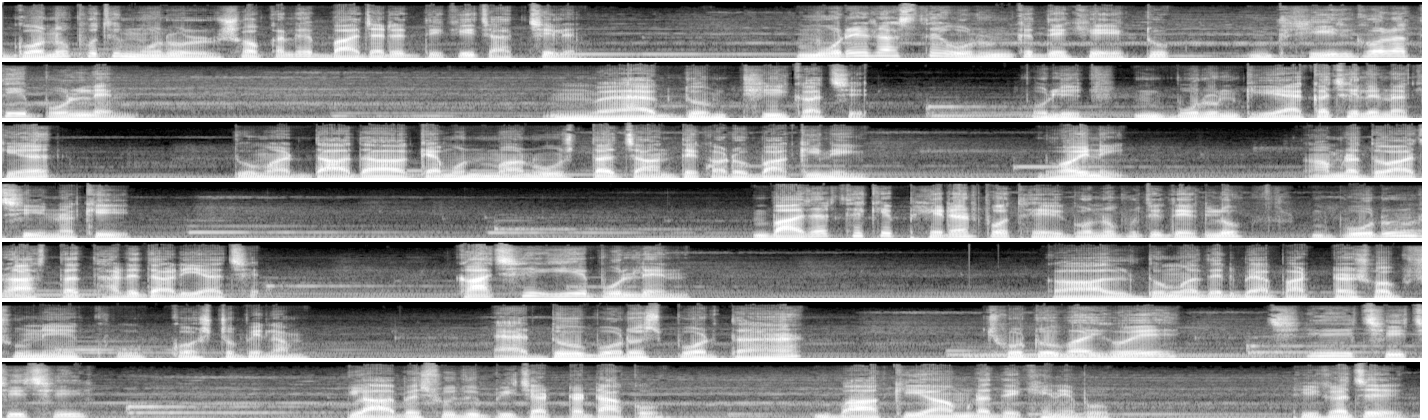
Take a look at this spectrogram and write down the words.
গণপতি মোড়ল সকালে বাজারের দিকেই যাচ্ছিলেন। মোড়ের রাস্তায় অরুণকে দেখে একটু ধীর গলাতেই বললেন একদম ঠিক আছে। বলি, বরুণ কি একা ছেলে নাকি হ্যাঁ? তোমার দাদা কেমন মানুষ তা জানতে কারও বাকি নেই। ভয় নেই। আমরা তো আছি নাকি বাজার থেকে ফেরার পথে গণপতি দেখল বরুণ রাস্তার ধারে দাঁড়িয়ে আছে। কাছে গিয়ে বললেন, কাল তোমাদের ব্যাপারটা সব শুনে খুব কষ্ট পেলাম। এত বড় স্পর্ধা হ্যাঁ? ছোট ভাই হয়ে ছি ছি ছি ছি। ক্লাবে শুধু বিচারটা ডাকো, বাকি আমরা দেখে নেব। ঠিক আছে?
